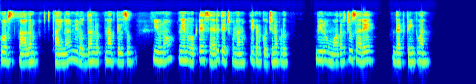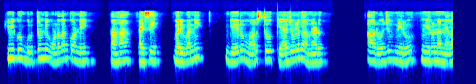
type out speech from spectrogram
కోర్స్ ఆగను. అయినా మీరు వద్దనరు. నాకు తెలుసు. యూనో నేను ఒకటే శారీ తెచ్చుకున్నాను ఇక్కడికి వచ్చినప్పుడు మీరు మొదట చూసారే దట్ పింక్ వన్ మీకు గుర్తుండి ఉండదనుకోండి. ఆహా ఐసి మరి ఇవన్నీ గేరు మారుస్తూ క్యాజువల్గా అన్నాడు. ఆ రోజు మీరు మీరు నన్ను ఎలా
